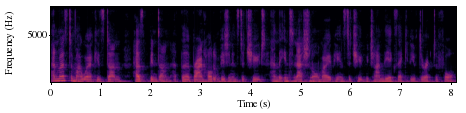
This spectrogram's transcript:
And most of my work is done, has been done at the Brian Holden Vision Institute and the International Myopia Institute, which I'm the executive director for.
